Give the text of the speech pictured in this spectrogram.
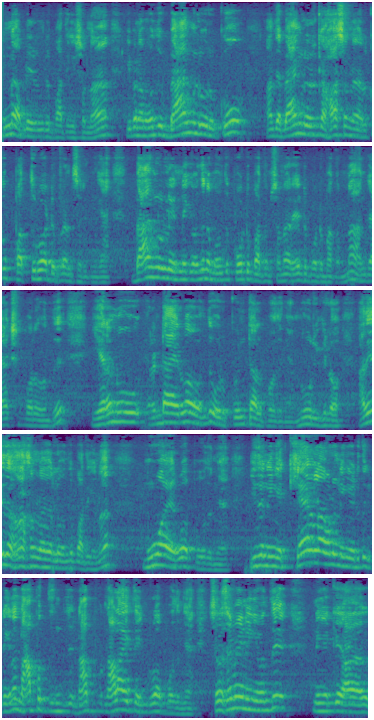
என்ன அப்படின்னு பார்த்தீங்க சொன்னால் இப்போ நம்ம வந்து பெங்களூருக்கும் அந்த பெங்களூருக்கு ஹாசனாருக்கும் பத்து ரூபா டிஃப்ரென்ஸ் இருக்குங்க. பெங்களூரில் இன்றைக்கி வந்து நம்ம வந்து போட்டு பார்த்தோம் சொன்னால் ரேட்டு போட்டு பார்த்தோம்னா அங்கே ஆக்சுவல் போகிறது வந்து இரநூ ரெண்டாயிரரூபா வந்து ஒரு குவிண்டால் போகுதுங்க நூறு கிலோ. அதே இது ஹாசன் நகரில் வந்து பார்த்திங்கன்னா மூவாயிரம் ரூபா போகுதுங்க இதை நீங்கள் கேரளாவில் நீங்கள் எடுத்துக்கிட்டிங்கன்னா நாற்பத்தஞ்சு நாப் நாலாயிரத்தி ஐநூறுரூவா போகுதுங்க சில சமயம் நீங்கள் வந்து நீங்கள்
